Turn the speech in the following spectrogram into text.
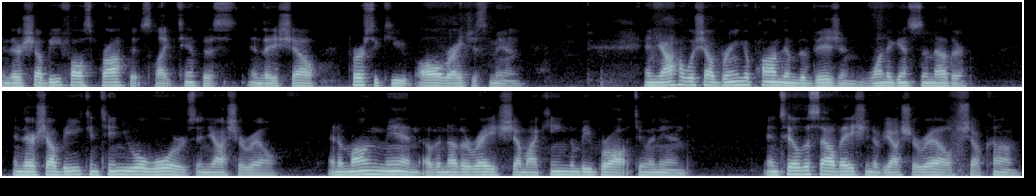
and there shall be false prophets like tempests, and they shall persecute all righteous men. And Yahweh shall bring upon them division one against another, and there shall be continual wars in Yasharel, and among men of another race shall my kingdom be brought to an end, until the salvation of Yasharel shall come,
